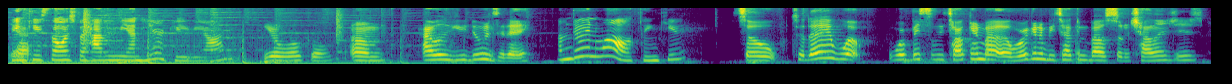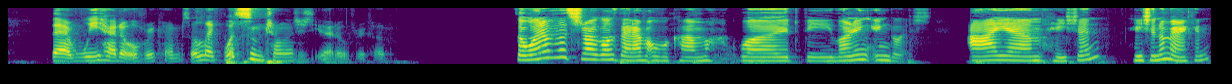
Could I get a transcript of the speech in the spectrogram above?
Thank Yeah. you so much for having me on here, Kavion. You're welcome. Um, how are you doing today? I'm doing well, thank you. So today, what we're basically talking about, uh, we're going to be talking about some challenges that we had to overcome. So, like, what's some challenges you had to overcome? So, one of the struggles that I've overcome would be learning English. I am Haitian, Haitian American.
